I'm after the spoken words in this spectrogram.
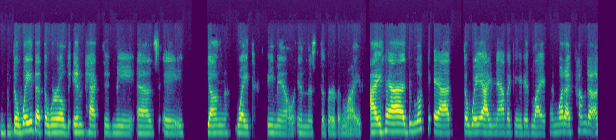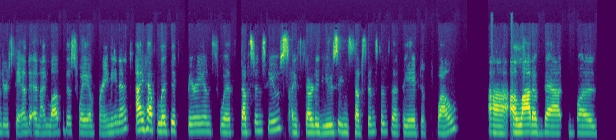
the way that the world impacted me as a young white female in this suburban life. I had looked at the way I navigated life and what I've come to understand. And I love this way of framing it. I have lived experience with substance use. I started using substances at the age of 12. Uh, a lot of that was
